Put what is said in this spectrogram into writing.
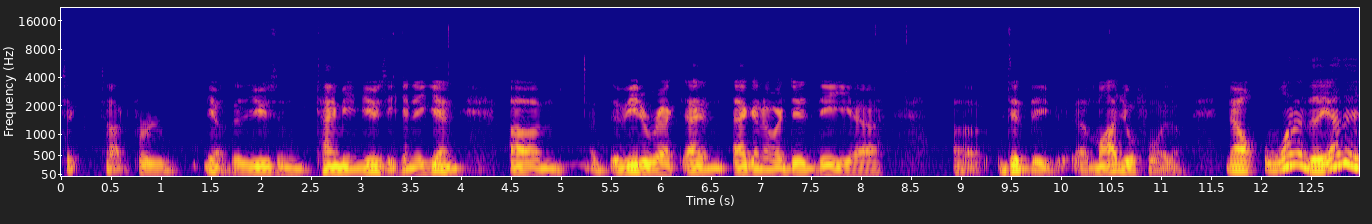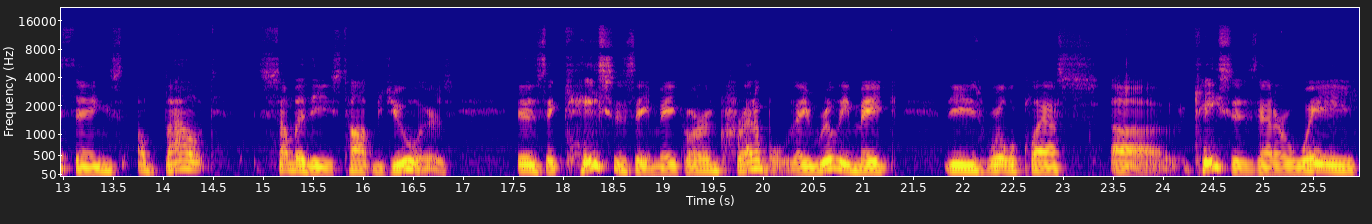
TikTok for you know they're using timing music, and again, um, Wiederrecht and Agenhor did the uh, uh, did the uh, module for them. Now, one of the other things about some of these top jewelers is the cases they make are incredible. They really make these world-class uh, cases that are way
